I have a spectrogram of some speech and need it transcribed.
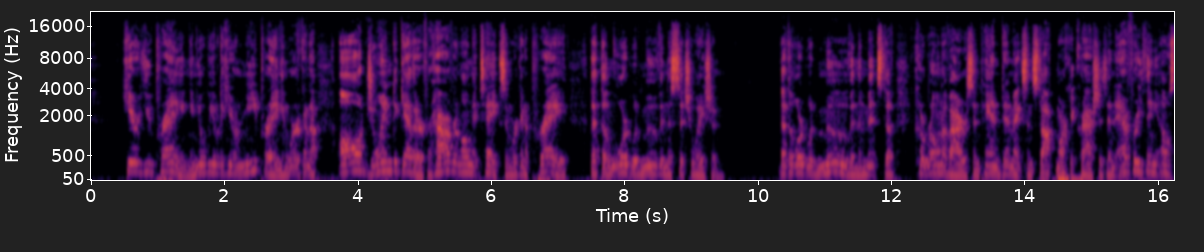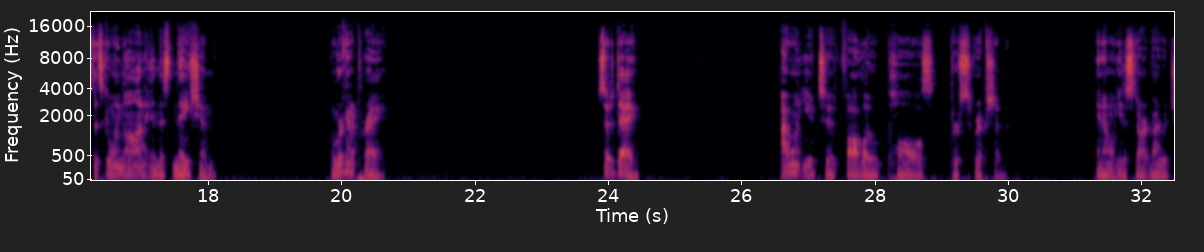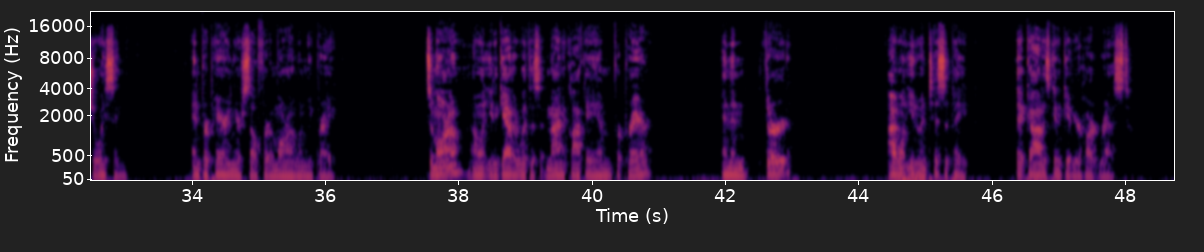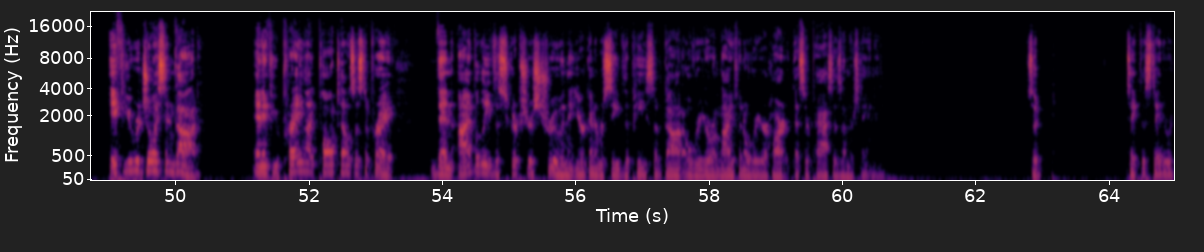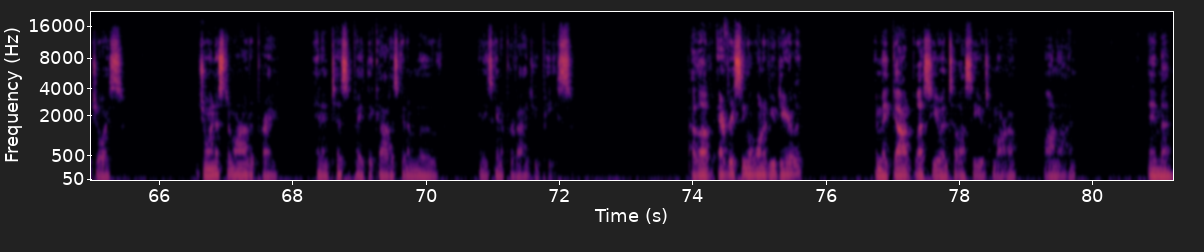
hear you praying, and you'll be able to hear me praying, and we're going to all join together for however long it takes, and we're going to pray that the Lord would move in this situation. That the Lord would move in the midst of coronavirus and pandemics and stock market crashes and everything else that's going on in this nation. And we're going to pray. So today, I want you to follow Paul's prescription. And I want you to start by rejoicing and preparing yourself for tomorrow when we pray. Tomorrow, I want you to gather with us at 9 o'clock a.m. for prayer. And then, third, I want you to anticipate that God is going to give your heart rest. If you rejoice in God, and if you pray like Paul tells us to pray, then I believe the scripture is true and that you're going to receive the peace of God over your life and over your heart that surpasses understanding. So take this day to rejoice. Join us tomorrow to pray and anticipate that God is going to move and He's going to provide you peace. I love every single one of you dearly. And may God bless you until I see you tomorrow online. Amen.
